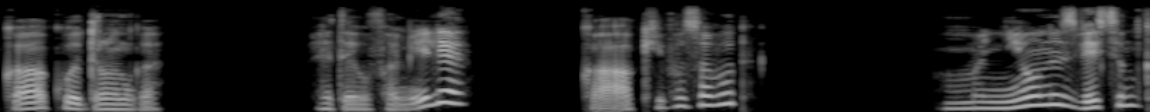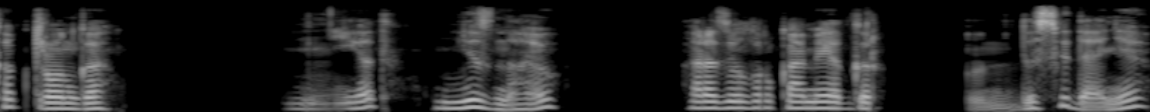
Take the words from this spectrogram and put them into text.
Какой Дронга? Это его фамилия? Как его зовут? Мне он известен как Дронга. Нет, не знаю, развел руками Эдгар. До свидания.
